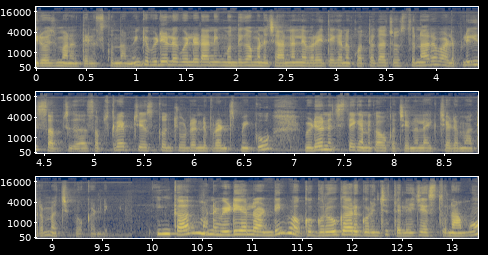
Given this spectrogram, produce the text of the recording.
ఈరోజు మనం తెలుసుకుందాం. ఇంకా వీడియోలోకి వెళ్ళడానికి ముందుగా మన ఛానల్ని ఎవరైతే కనుక కొత్తగా చూస్తున్నారో వాళ్ళు ప్లీజ్ సబ్ సబ్స్క్రైబ్ చేసుకొని చూడండి ఫ్రెండ్స్ మీకు. వీడియో నచ్చితే కనుక ఒక చిన్న లైక్ చేయడం మాత్రం మర్చిపోకండి. ఇంకా మన వీడియోలో అండి ఒక గురువు గారి గురించి తెలియజేస్తున్నాము.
